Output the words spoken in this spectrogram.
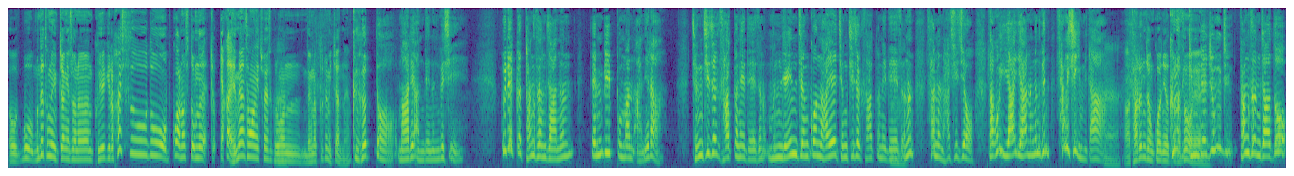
어뭐 문 대통령 입장에서는 그 얘기를 할 수도 없고 안 할 수도 없는 좀 약간 애매한 상황에 처해서 그런 맥락도 좀 있지 않나요? 그것도 말이 안 되는 것이 의뢰껏 당선자는 MB뿐만 아니라 정치적 사건에 대해서는 문재인 정권 하에 정치적 사건에 대해서는 사면하시죠. 라고 이야기하는 건 그건 상식입니다. 아. 아, 다른 정권이었더라도 그래서 김대중 지- 당선자도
